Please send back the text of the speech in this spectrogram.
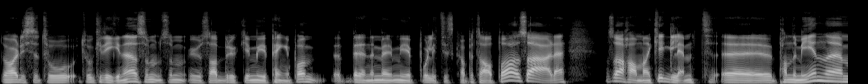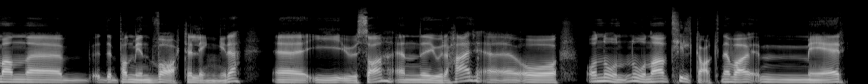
du, har, disse to, to krigene som, som, USA bruker mye penger på, brenner mye politisk kapital på. og så det og så har man ikke glemt eh, pandemien. Man, eh, pandemien varte lengre eh, i USA enn det gjorde her. Eh, og, og noen, noen, av tiltakene var mer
